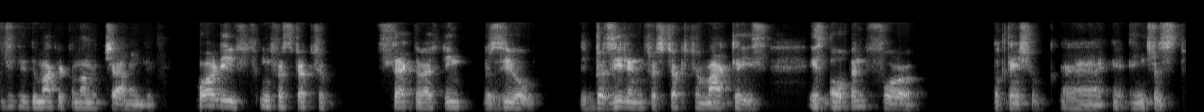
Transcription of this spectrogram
This is the macroeconomic challenge. For the infrastructure sector, I think Brazil, the Brazilian infrastructure market is, is open for potential uh, interest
